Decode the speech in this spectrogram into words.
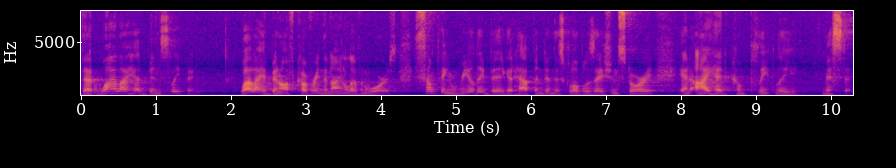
that while I had been sleeping, while I had been off covering the 9 11 wars, something really big had happened in this globalization story, and I had completely missed it.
